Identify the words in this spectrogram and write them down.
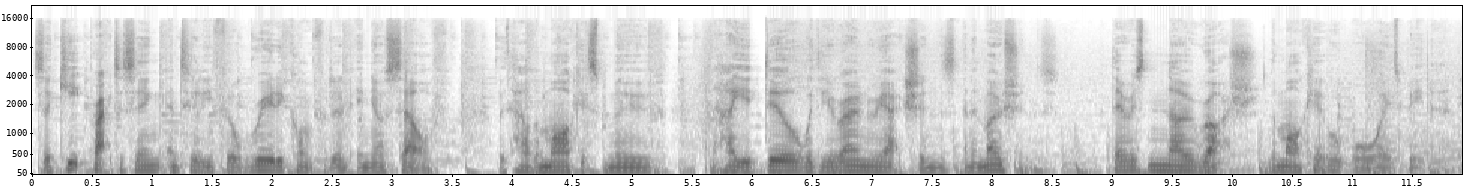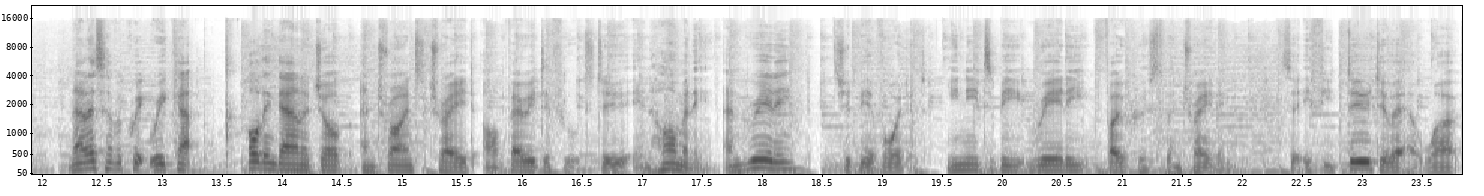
So keep practicing until you feel really confident in yourself with how the markets move and how you deal with your own reactions and emotions. There is no rush, the market will always be there. Now let's have a quick recap. Holding down a job and trying to trade are very difficult to do in harmony and really should be avoided. You need to be really focused when trading. So if you do do it at work,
